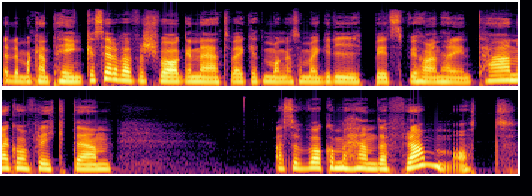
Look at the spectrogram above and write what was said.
eller man kan tänka sig i alla fall försvaga nätverket, många som har gripits. Vi har den här interna konflikten. Alltså vad kommer hända framåt?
